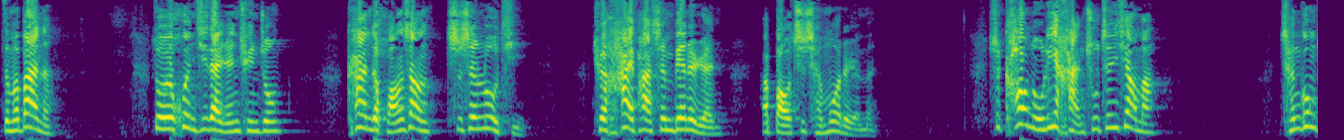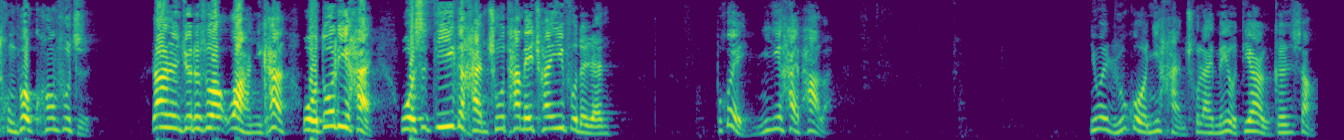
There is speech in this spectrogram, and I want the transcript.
怎么办呢？作为混迹在人群中，看着皇上赤身露体，却害怕身边的人而保持沉默的人们，是靠努力喊出真相吗？成功捅破匡复纸？让人觉得说哇，你看我多厉害！我是第一个喊出他没穿衣服的人。不会，你已经害怕了，因为如果你喊出来没有第二个跟上，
